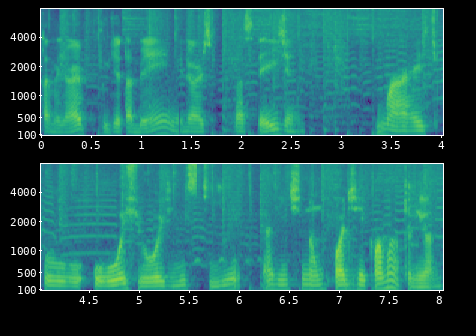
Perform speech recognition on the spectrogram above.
Tá melhor, podia estar tá bem, melhor Stage, mas, tipo, hoje, hoje em si, a gente não pode reclamar, tá ligado?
